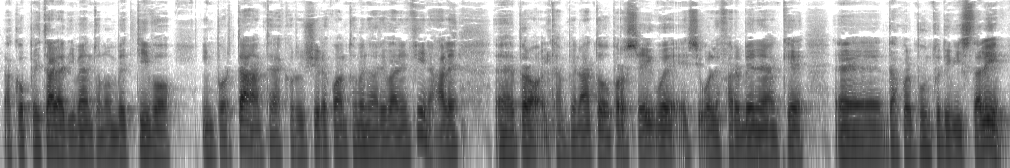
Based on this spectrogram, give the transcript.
la Coppa Italia diventa un obiettivo importante, ecco, riuscire quantomeno ad arrivare in finale, eh, però il campionato prosegue e si vuole fare bene anche eh, da quel punto di vista lì.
